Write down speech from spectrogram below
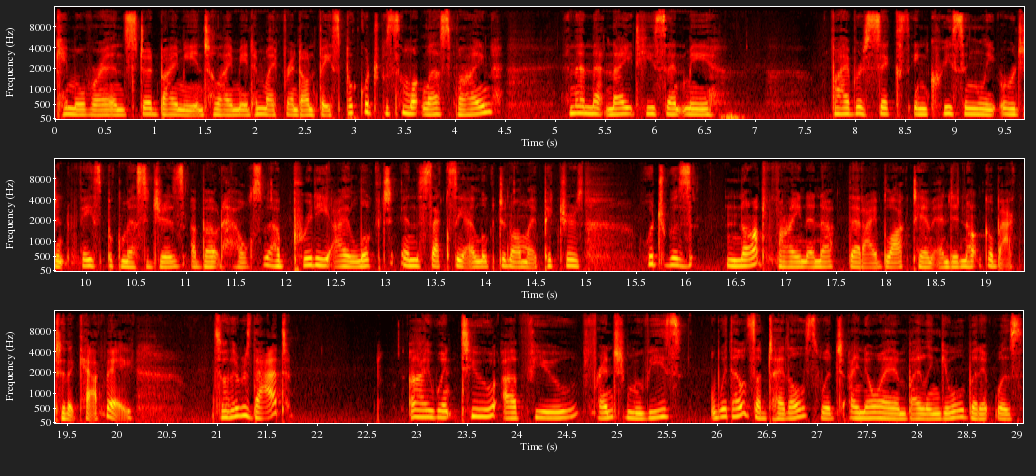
came over and stood by me until I made him my friend on Facebook, which was somewhat less fine. And then that night he sent me five or six increasingly urgent Facebook messages about how how pretty I looked and sexy I looked in all my pictures, which was not fine enough that I blocked him and did not go back to the cafe. So there was that. I went to a few French movies without subtitles, which I know I am bilingual, but it was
